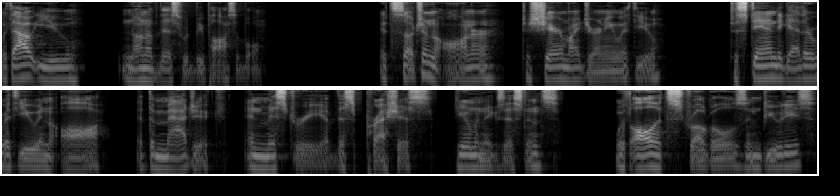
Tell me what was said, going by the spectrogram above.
Without you, none of this would be possible. It's such an honor to share my journey with you, to stand together with you in awe at the magic and mystery of this precious human existence with all its struggles and beauties.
